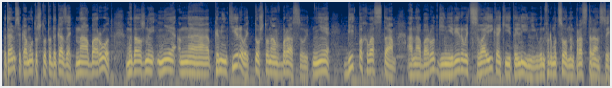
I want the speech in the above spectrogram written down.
пытаемся кому-то что-то доказать. Наоборот, мы должны не э, комментировать то, что нам вбрасывают, не бить по хвостам, а наоборот генерировать свои какие-то линии в информационном пространстве.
